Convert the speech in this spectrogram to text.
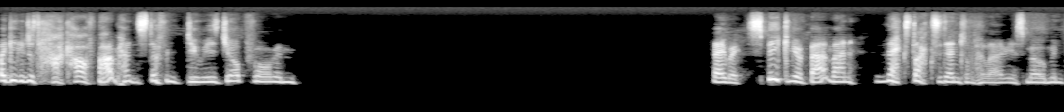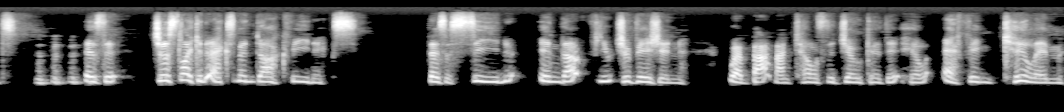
Like he could just hack half Batman stuff and do his job for him. Anyway, speaking of Batman, next accidental hilarious moment is that just like in X Men Dark Phoenix, there's a scene in that future vision where Batman tells the Joker that he'll effing kill him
